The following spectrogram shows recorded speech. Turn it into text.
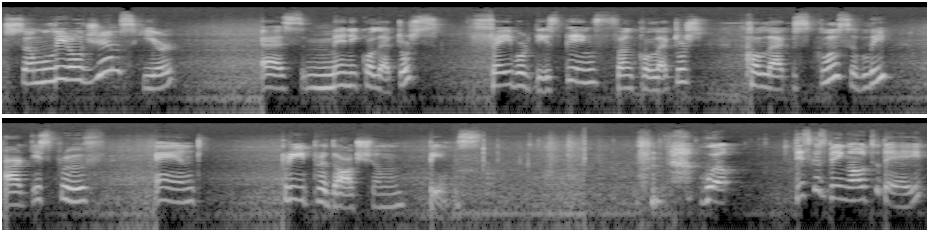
some little gems here as many collectors favor these pins. Some collectors collect exclusively artist proof and pre-production pins. well, this has been all today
